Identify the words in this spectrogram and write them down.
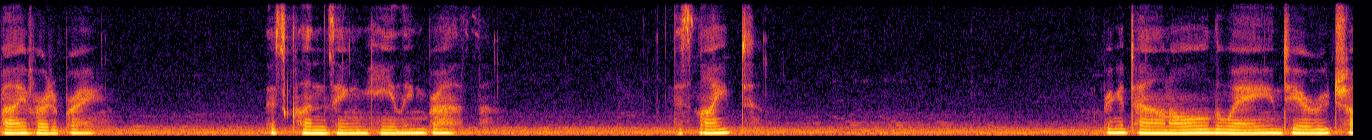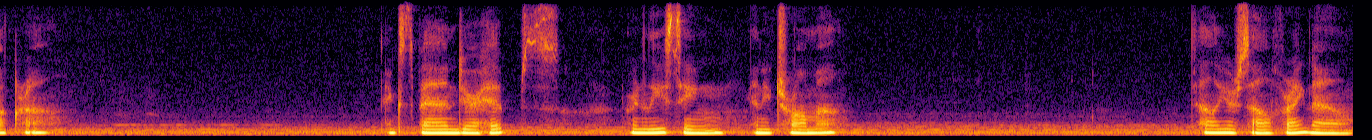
by vertebrae this cleansing, healing breath, this light. Bring it down all the way into your root chakra. Expand your hips, releasing any trauma. Tell yourself right now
